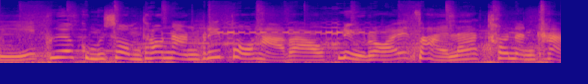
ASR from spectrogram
นี้เพื่อคุณผู้ชมเท่านั้นรีบโทรหาเรา 100 สายแรกเท่านั้นค่ะ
